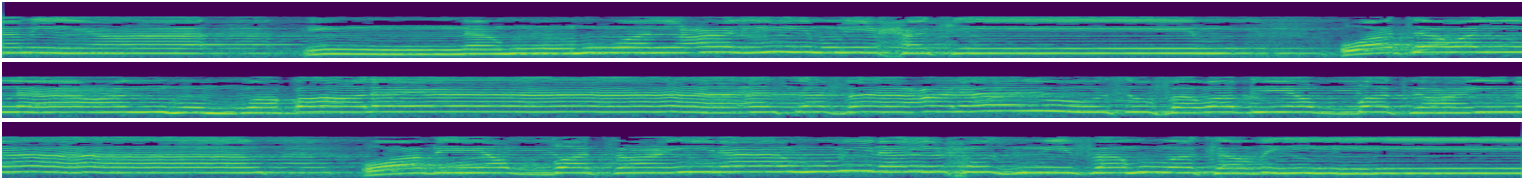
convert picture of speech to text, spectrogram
جميعا. إنه هو العليم الحكيم. وتولى عنهم وقال يا أسفا على يوسف وابيضت عيناه وبيضت عيناه من الحزن فهو كظيم.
